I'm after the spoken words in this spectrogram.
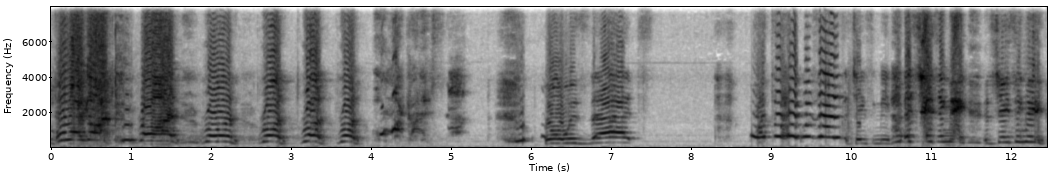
Oh my god! Run! Run! Run! Run! Run! Oh my goodness! What was that? What the heck was that? Is it chasing me? It's chasing me! It's chasing me!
